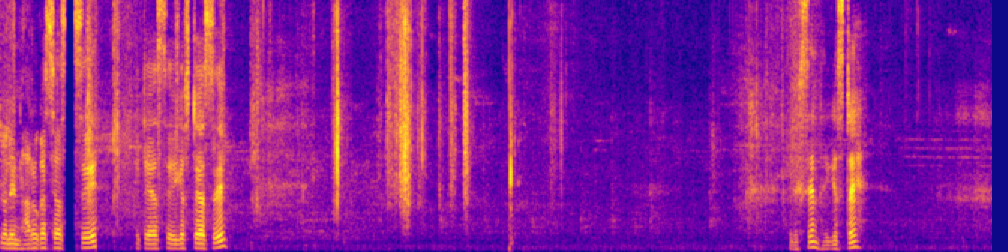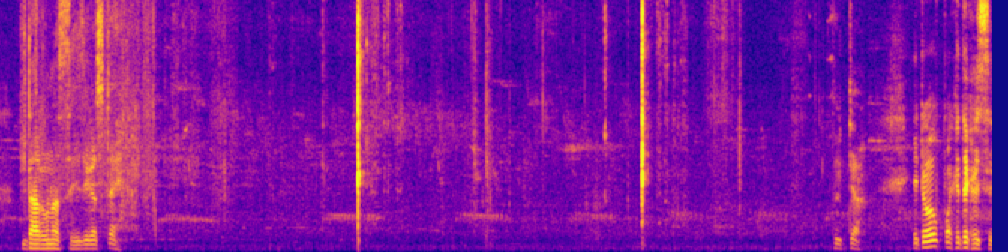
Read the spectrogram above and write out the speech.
চলেন, আরও গাছে আছে। এটা আছে, এই গাছটা আছে। দেখছেন, এই গাছটায় দারুণ আছে, এই যে গাছটায়। দুইটা। এটাও পাখিতে খাইছে।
